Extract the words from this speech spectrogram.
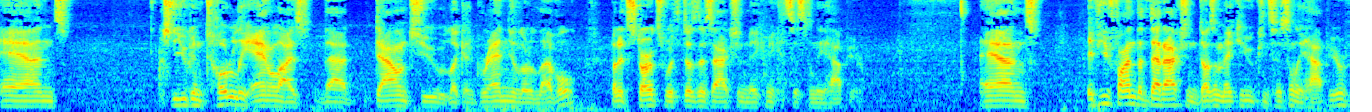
and so you can totally analyze that down to like a granular level but it starts with does this action make me consistently happier? And if you find that that action doesn't make you consistently happier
